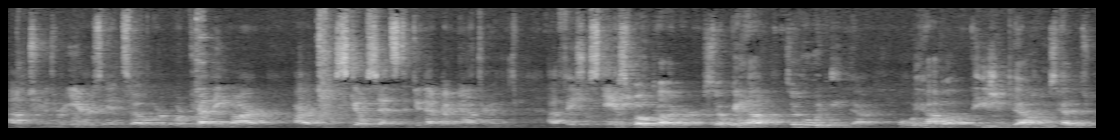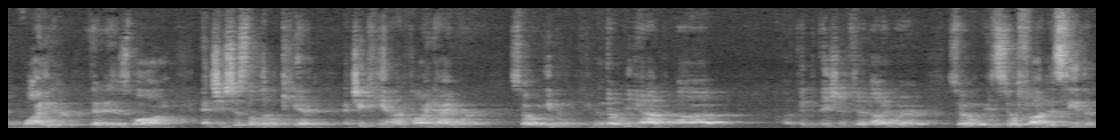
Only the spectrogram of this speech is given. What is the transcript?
um, two to three years. And so we're, we're prepping our, our skill sets to do that right now through uh, facial scanning. Bespoke eyewear. So we have. So who would need that? Well, we have an Asian gal whose head is wider than it is long, and she's just a little kid, and she cannot find eyewear. So even even though we have, uh, I think Asian fit eyewear, so it's so fun to see that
